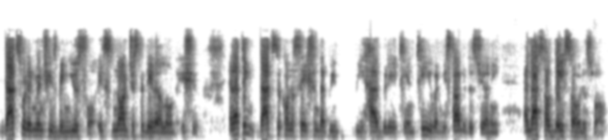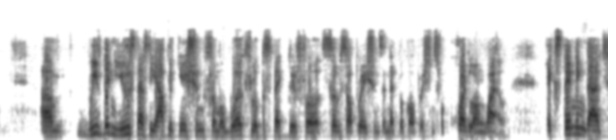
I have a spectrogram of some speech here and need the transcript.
that's what inventory is being used for. It's not just a data alone issue. And I think that's the conversation that we, we had with AT&T when we started this journey, and that's how they saw it as well. Um, we've been used as the application from a workflow perspective for service operations and network operations for quite a long while. Extending that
